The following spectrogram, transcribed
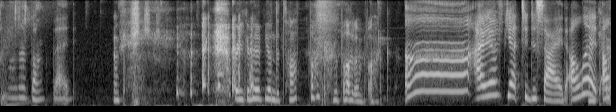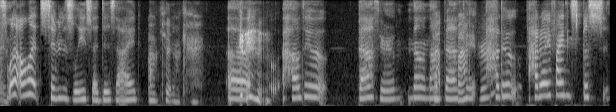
I want a bunk bed. Okay. Are you gonna be on the top bunk or the bottom bunk? Uh, I have yet to decide. I'll let I'll let I'll let Sims Lisa decide. Okay, okay. Uh, how do bathroom? No, not Ba- bathroom. bathroom? How do how do I find specific?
